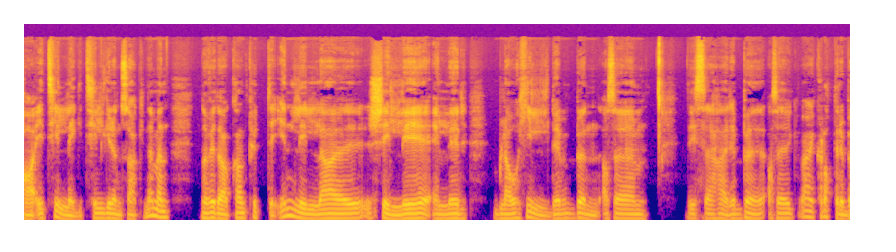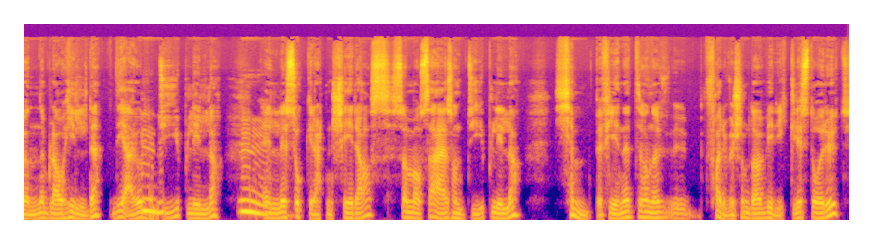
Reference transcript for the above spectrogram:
ha i tillegg til grønnsakene, men når vi da kan putte inn lilla chili eller blau hilde bønn, altså disse herre altså, hva klatrebønnene blau hilde, de er jo mm. dyp lilla Mm. eller sukkererten shiraz, som også er sånn dyp lilla. Kjempefine sånne farver som da virkelig står ut.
